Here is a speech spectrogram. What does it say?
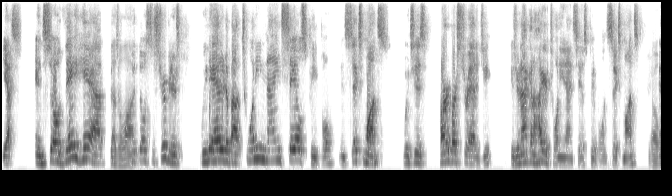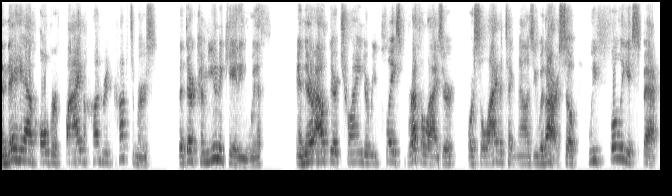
Yes. And so they have That's a lot. with those distributors, we've added about 29 salespeople in six months, which is part of our strategy because you're not going to hire 29 salespeople in six months. Nope. And they have over 500 customers that they're communicating with, and they're out there trying to replace breathalyzer or saliva technology with ours. So we fully expect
